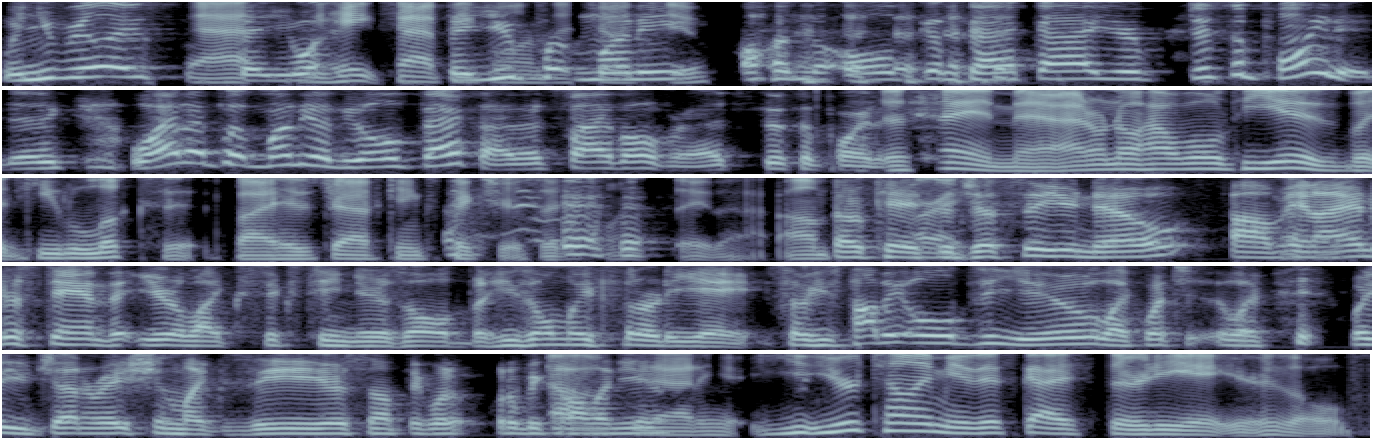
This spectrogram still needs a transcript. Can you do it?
When you realize fat. that you hate fat that you put money on the old fat guy, you're disappointed. Like, why did I put money on the old fat guy? That's five over. That's disappointing. Just saying, man. I don't know how old he is, but he looks it by his DraftKings pictures. So I just want to say that. Um, okay, so right. just so you know, um, and I understand that you're like 16 years old, but he's only 38, so he's probably old to you. Like what? Like what are you? Generation like Z or something? What, what are we oh, calling oh, you? Out of here. You're telling me this guy's 38 years old.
